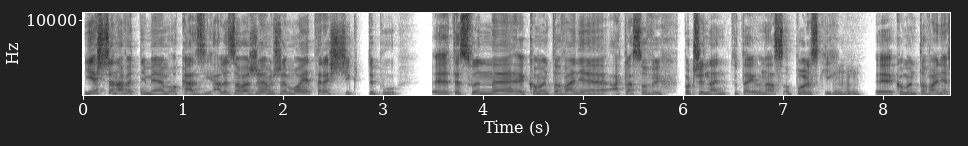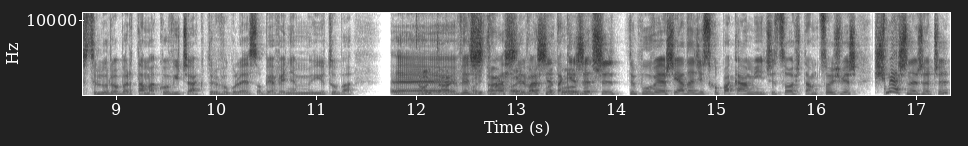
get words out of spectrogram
jeszcze nawet nie miałem okazji, ale zauważyłem, że moje treści typu e, te słynne komentowanie A-klasowych poczynań tutaj u nas opolskich, Mhm. e, komentowanie w stylu Roberta Makowicza, który w ogóle jest objawieniem YouTube'a. E, Oj tak, wiesz, oj tak, właśnie, oj tak, właśnie takie rzeczy typu, wiesz, jadać z chłopakami, czy coś tam, coś, wiesz, śmieszne rzeczy,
